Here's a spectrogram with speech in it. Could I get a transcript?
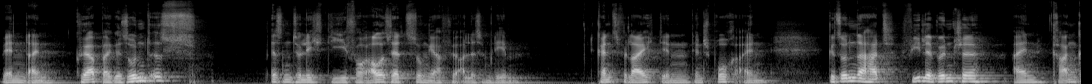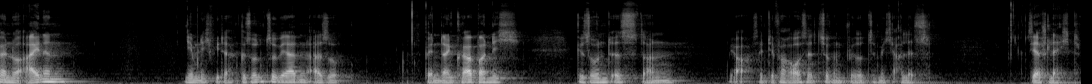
wenn dein Körper gesund ist, ist natürlich die Voraussetzung ja für alles im Leben. Du kennst vielleicht den, den Spruch, ein Gesunder hat viele Wünsche, ein Kranker nur einen, nämlich wieder gesund zu werden. Also wenn dein Körper nicht gesund ist, dann ja, sind die Voraussetzungen für so ziemlich alles sehr schlecht.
